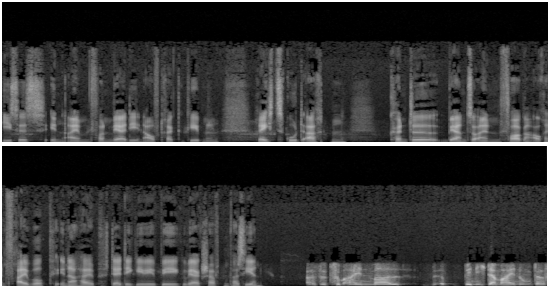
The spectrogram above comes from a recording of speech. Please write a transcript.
hieß es in einem von Verdi in Auftrag gegebenen Rechtsgutachten. Könnte während so einem Vorgang auch in Freiburg innerhalb der DGB-Gewerkschaften passieren? Also zum einen mal bin ich der Meinung, dass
